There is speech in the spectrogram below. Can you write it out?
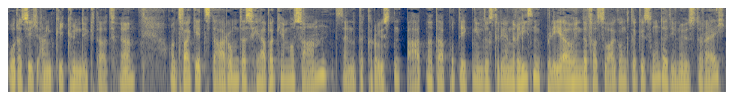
oder sich angekündigt hat. Ja. Und zwar geht es darum, dass Herberge Mosan, einer der größten Partner der Apothekenindustrie, ein Riesenplayer auch in der Versorgung der Gesundheit in Österreich,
